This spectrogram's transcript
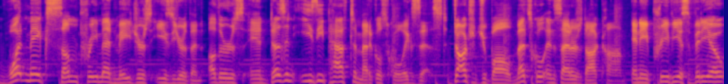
What makes some pre-med majors easier than others, and does an easy path to medical school exist? Dr. Jubbal, MedSchoolInsiders.com. In a previous video,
